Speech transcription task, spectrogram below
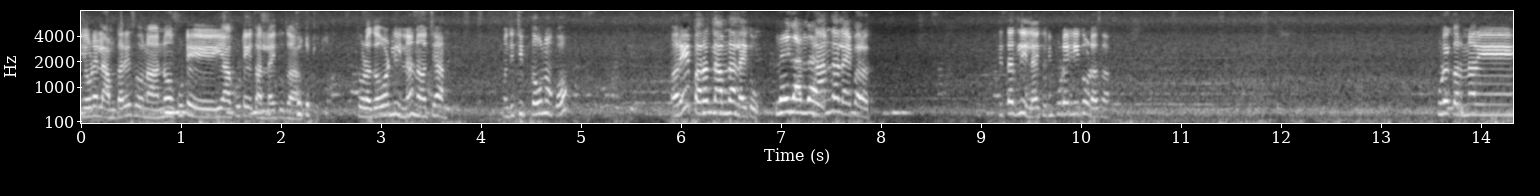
एवढ्या लांब का रे सोना न कुठे या कुठे चाललाय तुझा? थोडा जवळ लिही ना नच्या म्हणजे चिपकवू नको. अरे परत लांब झालाय तो. लांब झालाय. परत. तिथंच लिहिलाय तुम्ही पुढे लिही थोडासा. पुढे करणार आहे.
